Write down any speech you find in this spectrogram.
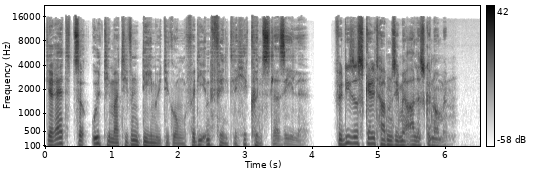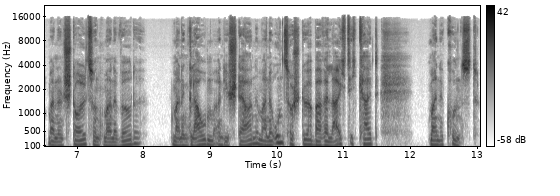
gerät zur ultimativen Demütigung für die empfindliche Künstlerseele. Für dieses Geld haben sie mir alles genommen. Meinen Stolz und meine Würde, meinen Glauben an die Sterne, meine unzerstörbare Leichtigkeit, meine Kunst.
